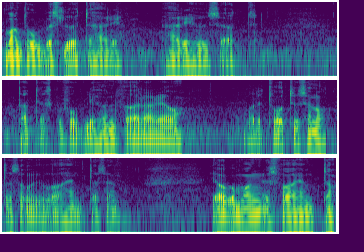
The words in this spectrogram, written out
man tog beslutet här i, här i huset att, att jag skulle få bli hundförare. Och var det 2008 som vi var och hämtade sen. Jag och Magnus var och hämtade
